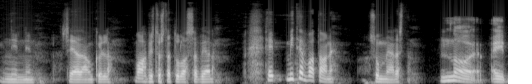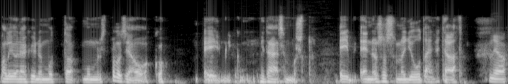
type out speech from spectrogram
niin, niin siellä on kyllä vahvistusta tulossa vielä. Hei, miten Vatane sun mielestä? No, ei paljon näkynyt, mutta mun mielestä pelasi ihan ok. Ei niinku, mitään semmoista. Ei, en osaa sanoa juuta enkä täältä. Joo.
